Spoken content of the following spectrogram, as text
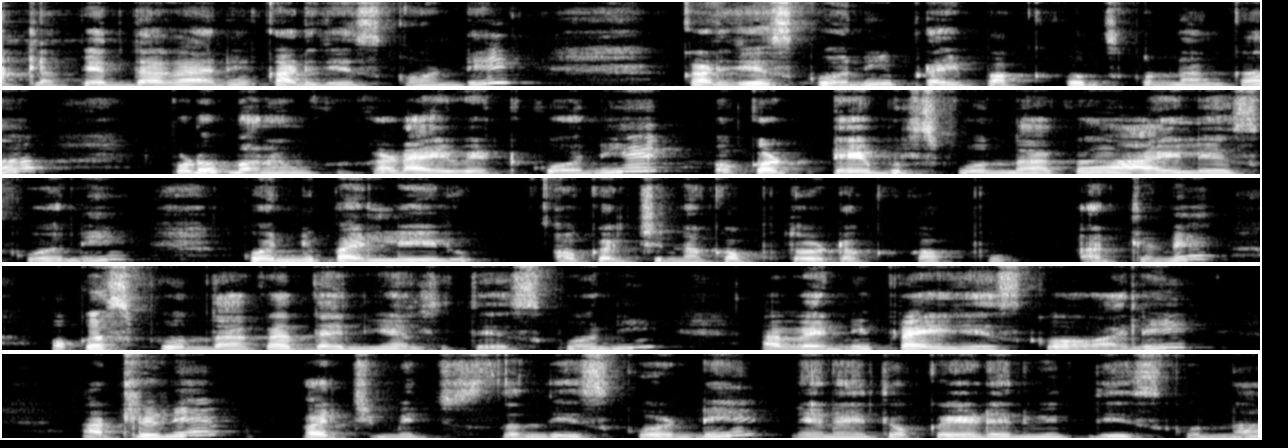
అట్లా పెద్దగానే కట్ చేసుకోండి. కట్ చేసుకొని ఇప్పుడు అవి పక్కకు ఉంచుకున్నాక ఇప్పుడు మనం కడాయి పెట్టుకొని ఒక టేబుల్ స్పూన్ దాకా ఆయిల్ వేసుకొని కొన్ని పల్లీలు ఒక చిన్న కప్పుతో ఒక కప్పు అట్లనే ఒక స్పూన్ దాకా ధనియాలతో తీసుకొని అవన్నీ ఫ్రై చేసుకోవాలి. అట్లనే పచ్చిమిర్చితో తీసుకోండి. నేనైతే ఒక ఏడెనిమిది తీసుకున్నా.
